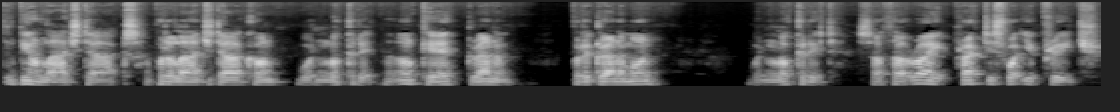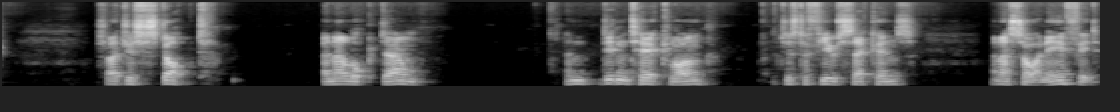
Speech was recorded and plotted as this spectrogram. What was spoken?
they'll be on large darks. I put a large dark on, wouldn't look at it. Okay, Grannom. Put a Grannom on, wouldn't look at it. So I thought, right, practice what you preach. So I just stopped and I looked down. And didn't take long, just a few seconds. And I saw an aphid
